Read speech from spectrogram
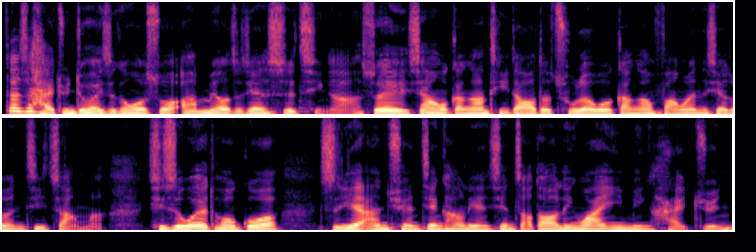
但是海军就会一直跟我说啊，没有这件事情啊。所以像我刚刚提到的，除了我刚刚访问那些轮机长嘛，其实我也透过职业安全健康连线找到另外一名海军，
